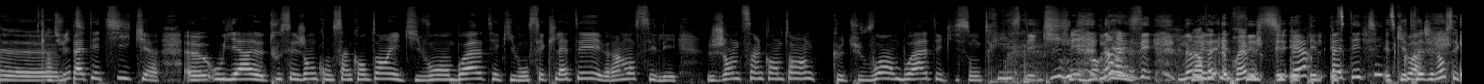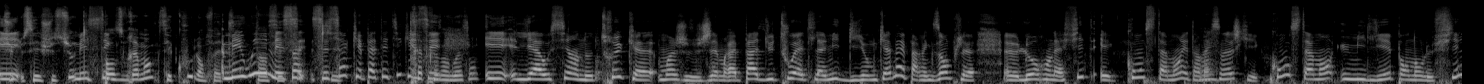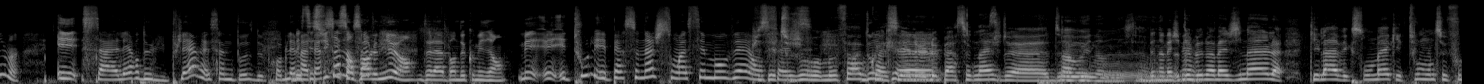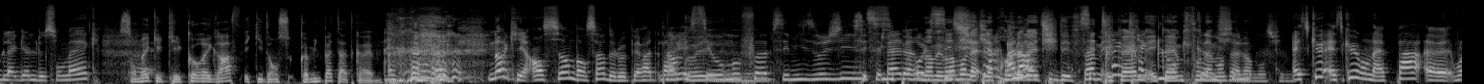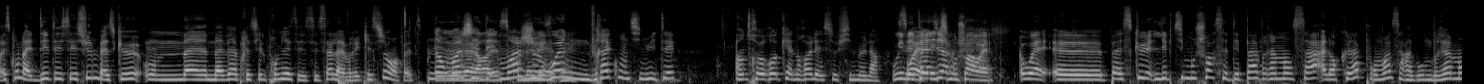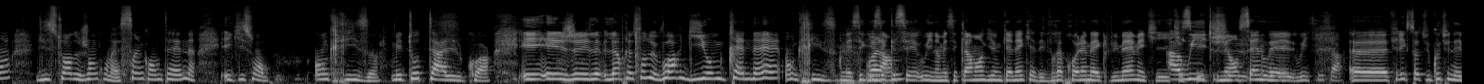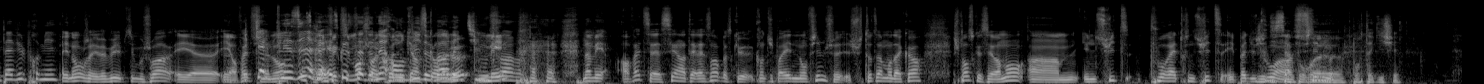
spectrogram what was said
euh, pathétique euh, où il y a euh, tous ces gens qui ont 50 ans et qui vont en boîte et qui vont s'éclater et vraiment c'est les gens de 50 ans que tu vois en boîte et qui sont tristes et qui Mais non mais c'est non Mais en mais fait, le problème, et- super et- et- pathétique Et ce qui est très gênant, c'est que je suis sûre mais qu'ils pensent vraiment que c'est cool en fait. mais oui, Enfin, mais c'est ça qui est pathétique très, et très. Et il y a aussi un autre truc. moi, je j'aimerais pas du tout être l'ami de Guillaume Canet, par exemple. Laurent Lafitte est constamment est un Ouais. personnage qui est constamment humilié pendant le film et ça a l'air de lui plaire et ça ne pose de problème Mais à c'est celui personne. qui s'en en sort le mieux hein, de la bande de comédiens. Mais et, et tous les personnages sont assez mauvais Puis en c'est fait. toujours homophobe, Donc, quoi. C'est euh, le, le personnage de, de, Ah oui, non, c'est- Benoît de Magimel. Benoît Magimel, qui est là avec son mec et tout le monde se fout de la gueule de son mec. Son mec est- qui est chorégraphe et qui danse comme une patate quand même. Non, qui est ancien danseur de l'Opéra de Non Paris. mais c'est homophobe, c'est misogyne, C'est c'est pas hyper- drôle. non, mais c'est vraiment, la- problématique des femmes C'est est très, quand même- est quand même fondamentale, film. hein, dans ce film. Est-ce que est-ce qu'on n'a pas euh, est-ce qu'on a détesté ce film parce que on a- on avait apprécié le premier c'est ça la vraie question en fait. Non, Et moi, alors, des- moi qu'on je avait- vois ouais. une vraie continuité entre Rock'n'Roll et ce film-là. Oui, mais toi, les petits mouchoirs, ouais. Ouais, euh, parce que les petits mouchoirs, c'était pas vraiment ça. Alors que là, pour moi, ça raconte vraiment l'histoire de gens qui ont la cinquantaine et qui sont en, en crise, mais totale, quoi. Et, et j'ai l'impression de voir Guillaume Canet en crise. Mais c'est Voilà. c'est- c'est- oui, non, mais c'est clairement Guillaume Canet qui a des vrais problèmes avec lui-même et qui, Ah qui, oui, qui met en scène des. Oui. c'est ça. Euh, Félix, toi, du coup, tu n'avais pas vu le premier? Et non, j'avais pas vu les petits mouchoirs et, euh, et en fait Et quel plaisir Est-ce que effectivement, ça donnait envie de voir les petits mais mouchoirs? non mais en fait c'est assez intéressant parce que quand tu parlais de non-film, je, je suis totalement d'accord. Je pense que c'est vraiment un- une suite pour être une suite et pas du tout un ça pour, film. euh, pour t'aguicher.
